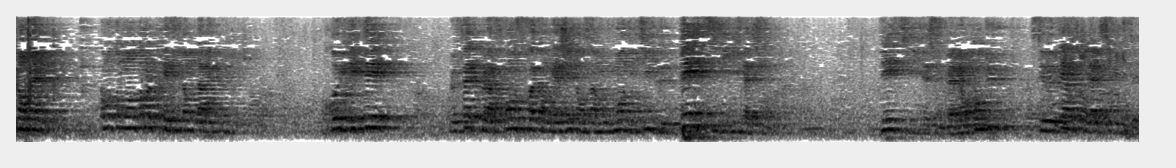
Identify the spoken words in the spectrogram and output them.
quand même, quand on entend le président de la République regretter le fait que la France soit engagée dans un mouvement, dit-il, de décivilisation. Décivilisation, vous l'avez entendu, c'est le terme qu'il a civilisé.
